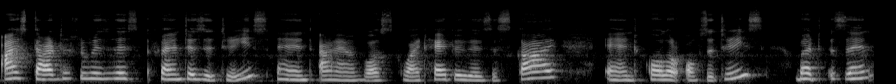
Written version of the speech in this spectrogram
I started with these fantasy trees and I was quite happy with the sky and color of the trees, but then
